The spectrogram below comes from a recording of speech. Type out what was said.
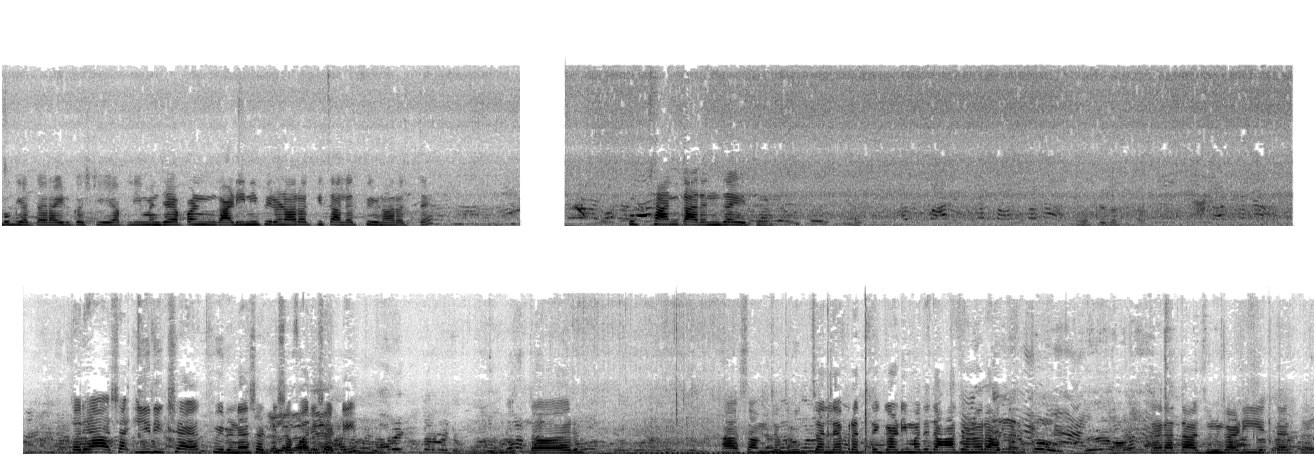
बघूया आता राईड कशी आहे आपली. म्हणजे आपण गाडीने फिरणार आहोत की चालत फिरणार आहोत ते? खूप छान कारंजा इथे. तर या अशा ई रिक्षा आहेत फिरण्यासाठी सफारीसाठी. तर असं आमचा ग्रुप चाललाय. प्रत्येक गाडीमध्ये दहा जण राहतात. तर आता अजून गाडी येत आहेत तर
